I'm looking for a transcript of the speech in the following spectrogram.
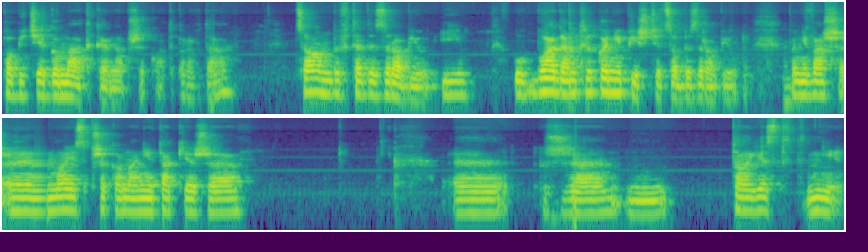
pobić jego matkę na przykład, prawda? Co on by wtedy zrobił? I błagam, tylko nie piszcie, co by zrobił, ponieważ y, moje jest przekonanie takie, że y, że mm, to jest nie,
